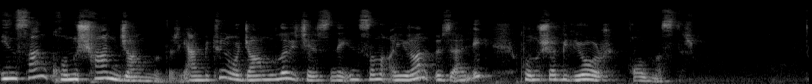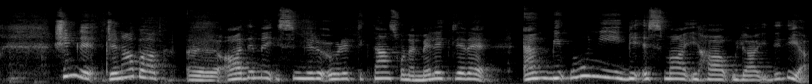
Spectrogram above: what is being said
İnsan konuşan canlıdır. Yani bütün o canlılar içerisinde insanı ayıran özellik konuşabiliyor olmasıdır. Şimdi Cenab-ı Hak e, Adem'e isimleri öğrettikten sonra meleklere enbiuni bi esmai haulai dedi ya.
